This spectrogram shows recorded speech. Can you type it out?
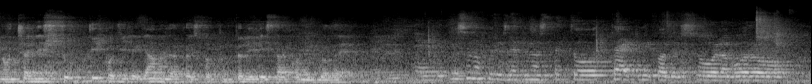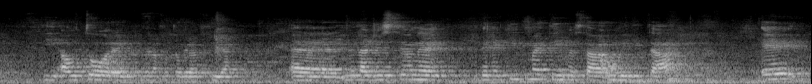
non c'è nessun tipo di legame da questo punto di vista con il governo. Eh, io sono curiosa di un aspetto tecnico del suo lavoro di autore della fotografia, eh, nella gestione dell'equipment in questa umidità e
